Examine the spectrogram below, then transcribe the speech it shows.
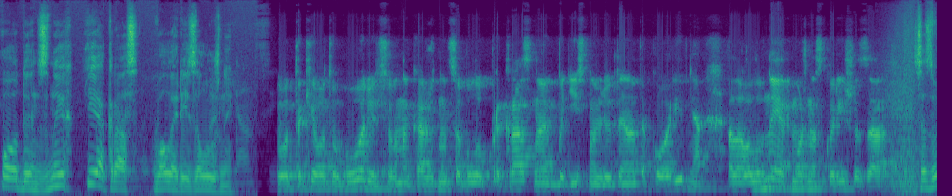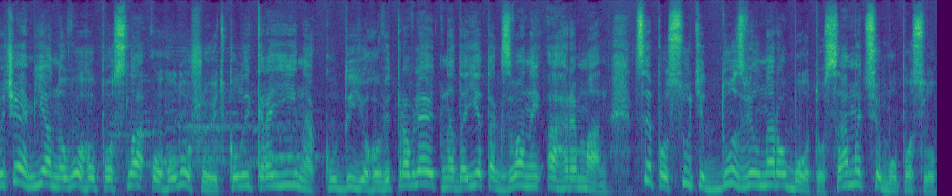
Один з них якраз Валерій Залужний. От таке от обговорюється. Вони кажуть, ну це було б прекрасно, якби дійсно людина такого рівня, але головне, як можна скоріше зараз. Зазвичай ім'я нового посла оголошують, коли країна, куди його відправляють, надає так званий агреман. Це по суті дозвіл на роботу саме цьому послу.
